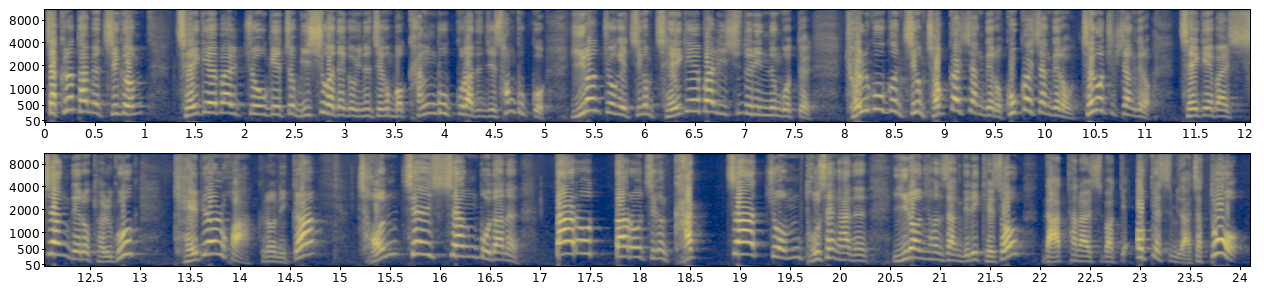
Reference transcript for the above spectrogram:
자 그렇다면 지금 재개발 쪽에 좀 이슈가 되고 있는 지금 뭐 강북구라든지 성북구 이런 쪽에 지금 재개발 이슈들이 있는 곳들 결국은 지금 저가 시장대로 고가 시장대로 재건축 시장대로 재개발 시장대로 결국 개별화 그러니까 전체 시장보다는 따로따로 지금 각자 좀 도생하는 이런 현상들이 계속 나타날 수밖에 없겠습니다. 자, 또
